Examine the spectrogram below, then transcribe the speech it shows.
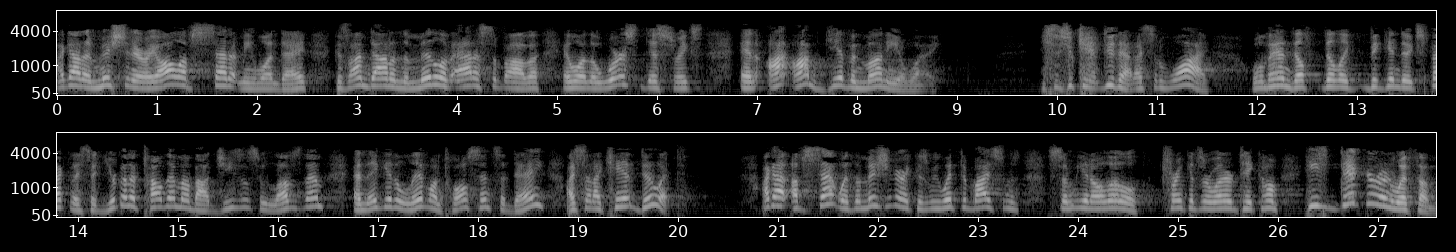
I got a missionary all upset at me one day because I'm down in the middle of Addis Ababa in one of the worst districts, and I, I'm giving money away. He says, You can't do that. I said, Why? Well, man, they'll, they'll begin to expect it. I said, You're going to tell them about Jesus who loves them and they get to live on 12 cents a day? I said, I can't do it. I got upset with the missionary because we went to buy some, some, you know, little trinkets or whatever to take home. He's dickering with them.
